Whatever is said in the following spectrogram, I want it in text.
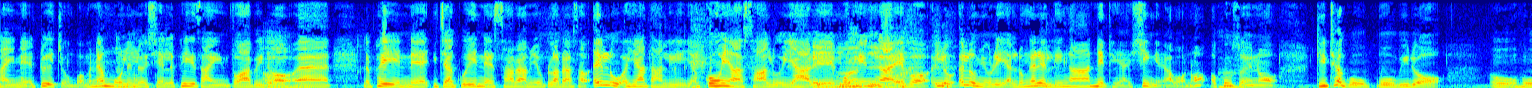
နိုင်တဲ့အတွေ့အကြုံပေါ့မနေ့မိုးလင်းလို့ရှိရင်လက်ဖေးဆိုင်သွားပြီးတော့အဲလက်ဖေးနဲ့အီဂျာကွေးနဲ့စားတာမျိုးပလာတာဆောက်အဲ့လိုအရသာလေးတွေကွန်းရစားလို့ရတယ်မွန်ဟင်းကအဲ့ပေါ့အဲ့လိုအဲ့လိုမျိုးတွေကလွန်ခဲ့တဲ့၄၅နှစ်ထဲရှိနေတာပေါ့နော်အခုဆိုရင်တော့ဒီထက်ကိုပို့ပြီးတော့ ဟိုဟို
